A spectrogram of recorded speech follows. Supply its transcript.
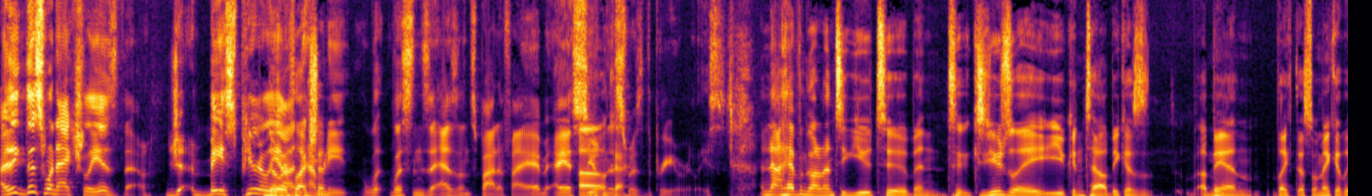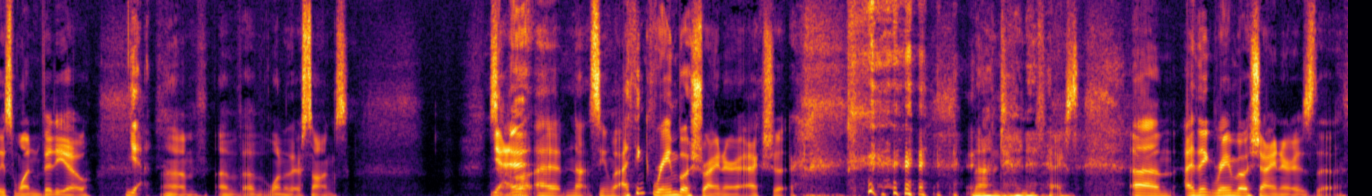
I think this one actually is though, J- based purely No on how many li- listens it has on Spotify. I, I assume Oh, this was the pre-release. No, I haven't gone onto YouTube and because usually you can tell because a band like this will make at least one video Yeah, um, of of one of their songs. So Yeah, I, I have not seen what I think Rainbow Shriner actually. no, I'm doing it actually. Um, I think Rainbow Shiner is the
